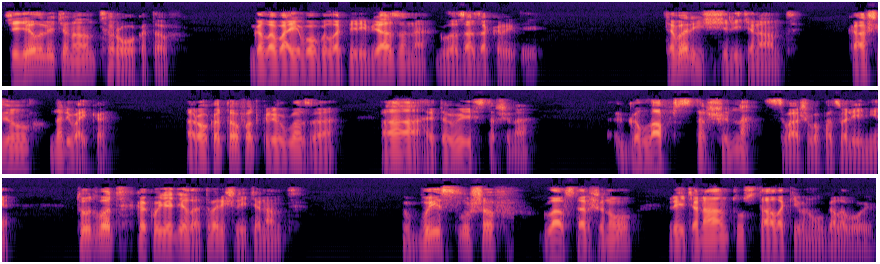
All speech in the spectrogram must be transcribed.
сидел лейтенант Рокотов. Голова его была перевязана, глаза закрыты. — Товарищ лейтенант! — кашлянул Наливайка. Рокотов открыл глаза. — А, это вы, старшина? — Глав старшина, с вашего позволения. Тут вот какое дело, товарищ лейтенант. Выслушав глав старшину, лейтенант устало кивнул головой.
